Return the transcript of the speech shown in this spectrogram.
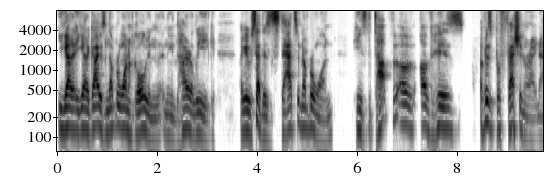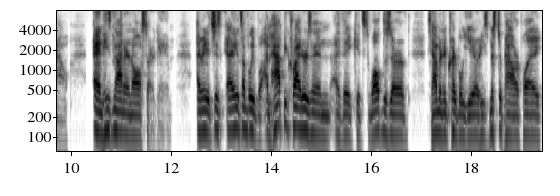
You got a, you got a guy who's number one goalie in the, in the entire league. Like we said, his stats are number one. He's the top of of his of his profession right now, and he's not in an All Star game. I mean, it's just I think it's unbelievable. I'm happy Kreider's in. I think it's well deserved. He's having an incredible year. He's Mr. Power Play,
